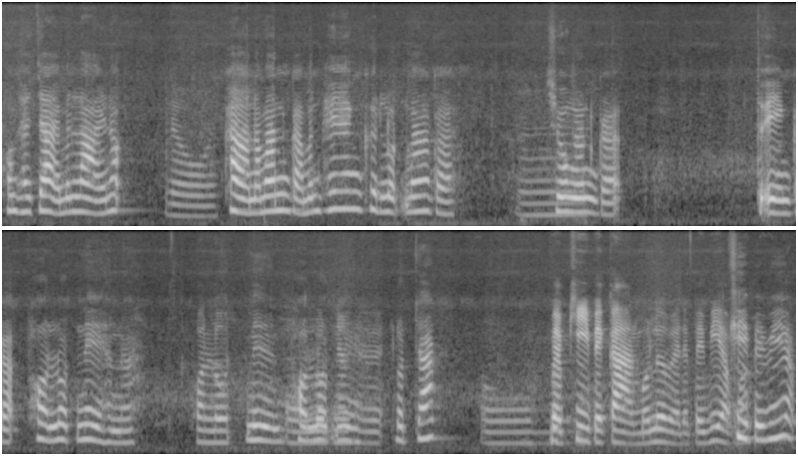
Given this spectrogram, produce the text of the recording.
ความใช้จ่ายมันหลายเนาะโดยค่าน้ำมันก็มันแพงขึ้นรถมากก็อืมช่วงนั้นก็ตัวเองก็ผ่อนรถแน่หั่นนะผ่อนรถ แม่นโอ้ผ่อนรถรถยังแน่ไงรถจักรโอ้แบบขี่ไปการบ่เลือกไปได้ไปเวียกบ่ขี่ไปเวียก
